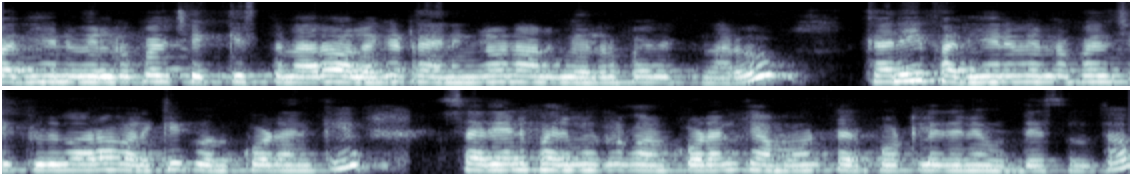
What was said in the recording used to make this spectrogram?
పదిహేను వేల రూపాయలు చెక్ ఇస్తున్నారు. అలాగే ట్రైనింగ్లో నాలుగు వేల రూపాయలు ఇస్తున్నారు. కానీ పదిహేను వేల రూపాయల చెక్ ద్వారా వాళ్ళకి కొనుక్కోవడానికి సరైన పరిమితులు కొనుక్కోవడానికి అమౌంట్ సరిపోవట్లేదనే ఉద్దేశంతో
